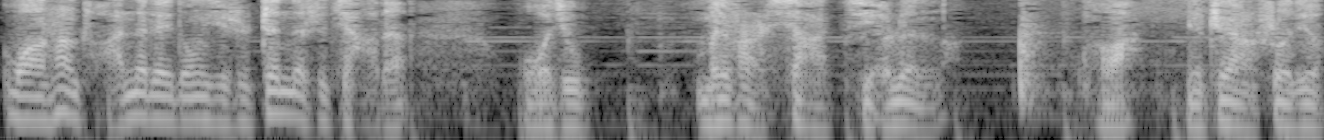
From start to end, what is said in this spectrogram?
网上传的这东西是真的是假的，我就。没法下结论了，好吧？你这样说就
